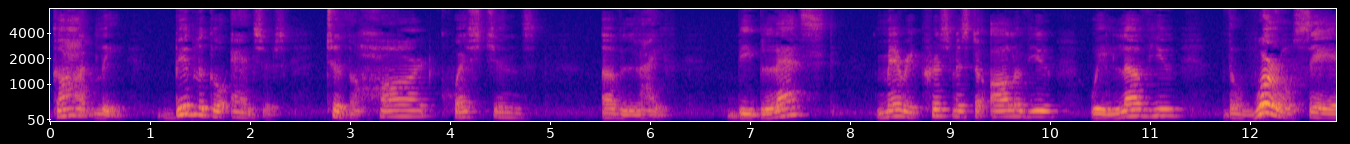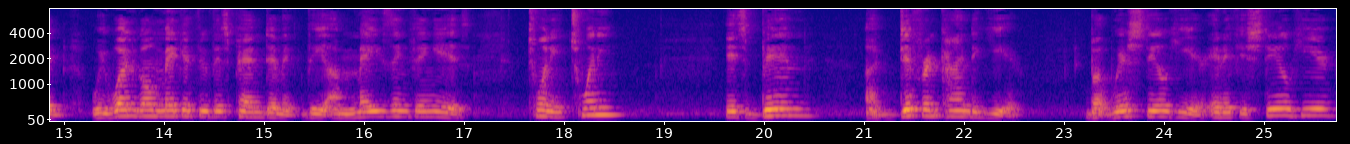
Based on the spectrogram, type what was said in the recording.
godly, biblical answers to the hard questions of life. Be blessed. Merry Christmas to all of you. We love you. The world said we wasn't going to make it through this pandemic. The amazing thing is, 2020, it's been a different kind of year, but we're still here. And if you're still here,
